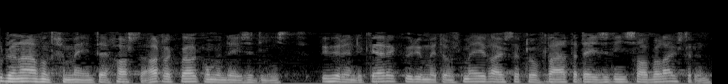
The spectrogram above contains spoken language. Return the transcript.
Goedenavond gemeente en gasten, hartelijk welkom in deze dienst. U in de kerk, u die met ons meeluistert of later deze dienst zal beluisteren.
